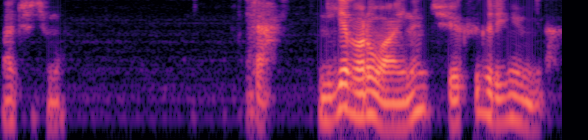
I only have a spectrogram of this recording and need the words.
맞추지 뭐자 이게 바로 y는 gx 그림입니다.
